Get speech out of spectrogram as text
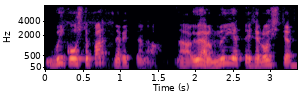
või koostööpartneritena. Äh, ühel on müüjad, teisel ostjad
